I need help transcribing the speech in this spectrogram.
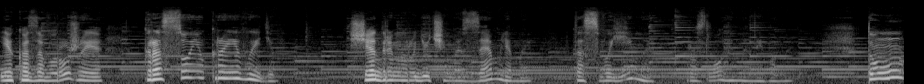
яка заворожує красою краєвидів, щедрими родючими землями та своїми розлогими нивами. Тому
